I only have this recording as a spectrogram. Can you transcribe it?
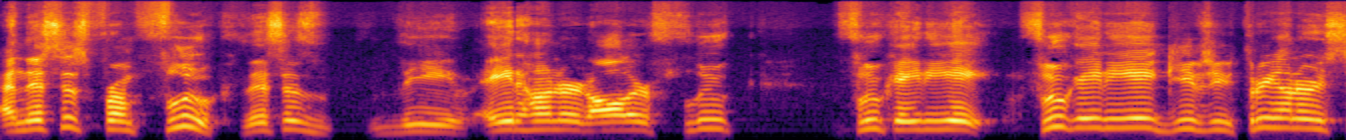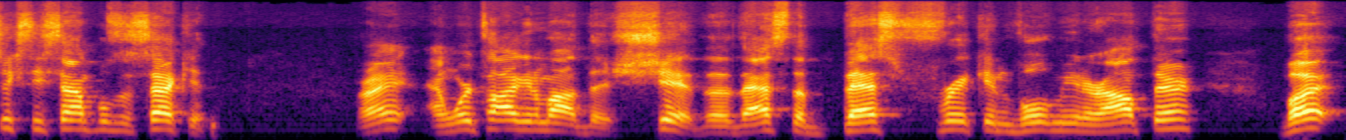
And this is from Fluke. This is the $800 Fluke Fluke 88. Fluke 88 gives you 360 samples a second, right? And we're talking about the shit. That's the best freaking voltmeter out there, but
